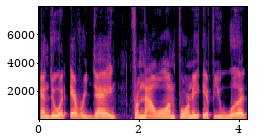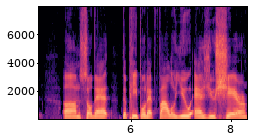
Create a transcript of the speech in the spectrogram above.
and do it every day from now on for me, if you would, um, so that the people that follow you as you share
